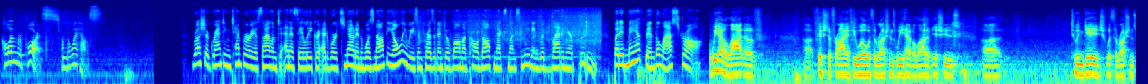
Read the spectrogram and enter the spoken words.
Cohen reports from the White House. Russia granting temporary asylum to NSA leaker Edward Snowden was not the only reason President Obama called off next month's meeting with Vladimir Putin, but it may have been the last straw. We have a lot of uh, fish to fry, if you will, with the Russians. We have a lot of issues uh, to engage with the Russians.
